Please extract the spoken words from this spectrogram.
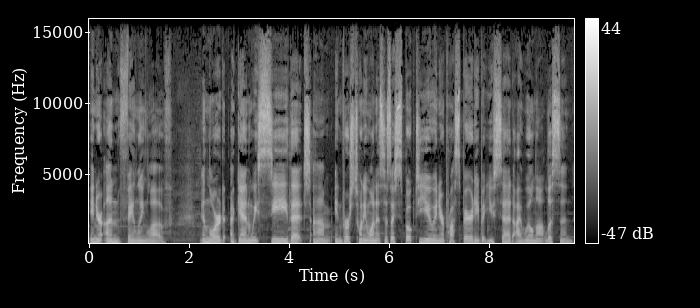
in your unfailing love. And Lord, again, we see that um, in verse 21, it says, I spoke to you in your prosperity, but you said, I will not listen.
